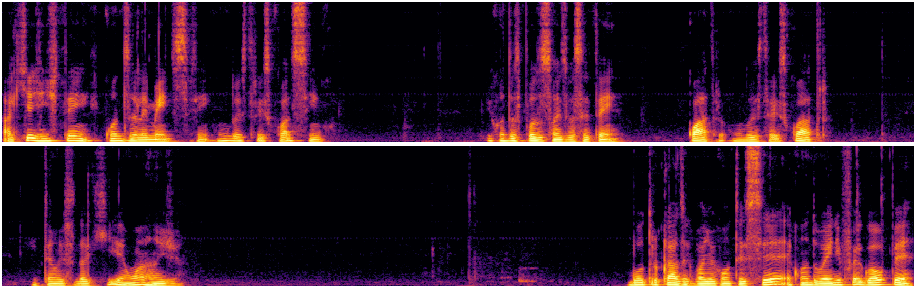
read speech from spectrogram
aqui a gente tem quantos elementos? Tem 1, 2, 3, 4, 5. E quantas posições você tem? 4. 1, 2, 3, 4. Então isso daqui é um arranjo. Outro caso que pode acontecer é quando n for igual a p.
